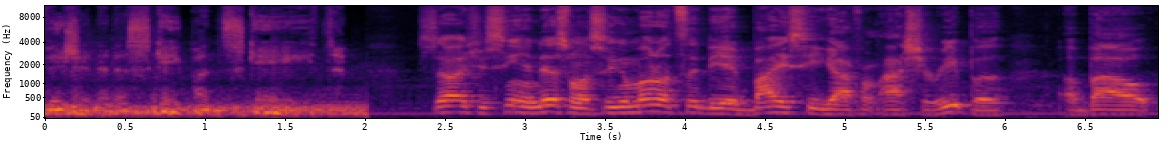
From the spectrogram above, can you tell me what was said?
7th Division and escape unscathed. So as you see in this one, Sugimoto took the advice he got from Asiripa about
